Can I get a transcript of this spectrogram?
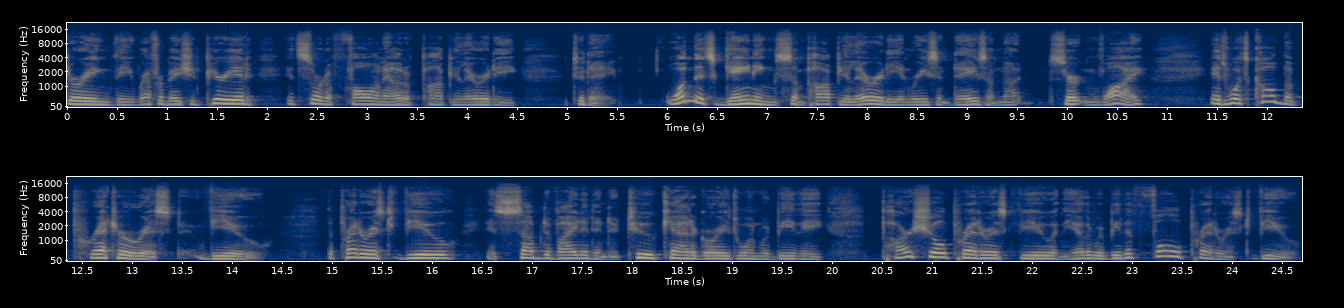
during the Reformation period. It's sort of fallen out of popularity today. One that's gaining some popularity in recent days, I'm not certain why, is what's called the preterist view. The preterist view is subdivided into two categories. One would be the partial preterist view, and the other would be the full preterist view.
